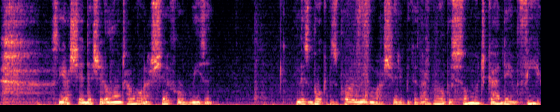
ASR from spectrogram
See, I shed that shit a long time ago and I shed it for a reason. And this book is part of the reason why I shed it because I grew up with so much goddamn fear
